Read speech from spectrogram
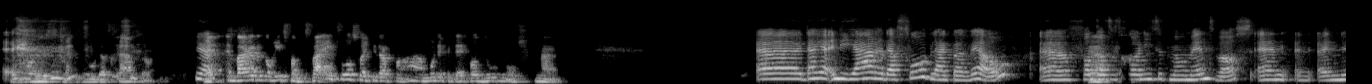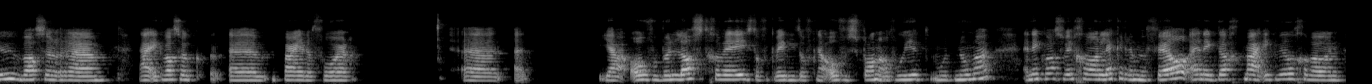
Mooi hoe dat gaat dan. Ja. En, waren er nog iets van twijfels, dat je dacht van, ah, moet ik het echt wel doen? Of, nou. Uh, nou ja, in de jaren daarvoor blijkbaar wel. Uh, van ja. dat het gewoon niet het moment was. En, en, en nu was er, nou, ik was ook een paar jaar daarvoor ja, overbelast geweest. Of ik weet niet of ik nou overspannen of hoe je het moet noemen. En ik was weer gewoon lekker in mijn vel. En ik dacht, maar ik wil gewoon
